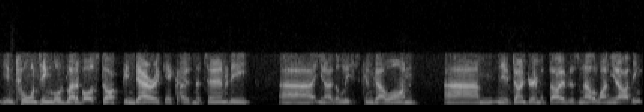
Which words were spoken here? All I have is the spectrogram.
in Taunting, Lord Vladivostok, Pindaric, Echoes and Eternity. Uh, you know, the list can go on. Um, you know, Don't Dream It's Over is another one. You know, I think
